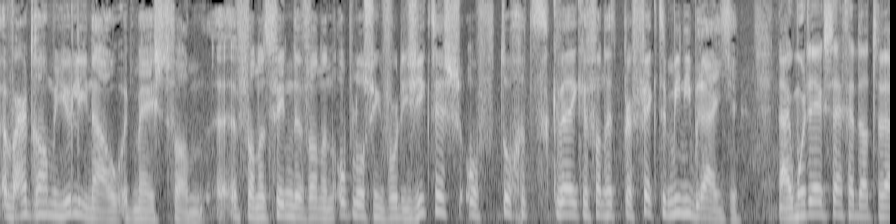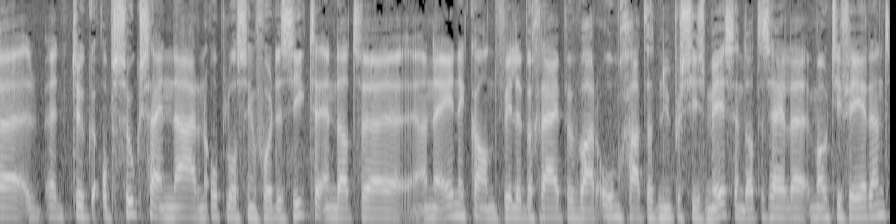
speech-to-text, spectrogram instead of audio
Waar dromen jullie nou het meest van? van het vinden van een oplossing voor die ziektes of toch het kweken van het perfecte mini-breintje? Nou, ik moet eerlijk zeggen dat we natuurlijk op zoek zijn naar een oplossing voor de ziekte. En dat we aan de ene kant willen begrijpen waarom gaat het nu precies mis. En dat is heel motiverend.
